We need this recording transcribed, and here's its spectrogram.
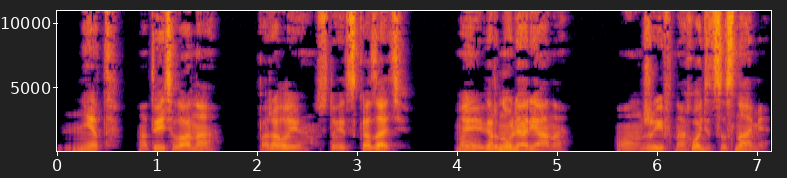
«Нет», — ответила она. «Пожалуй, стоит сказать. Мы вернули Ариана. Он жив, находится с нами.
